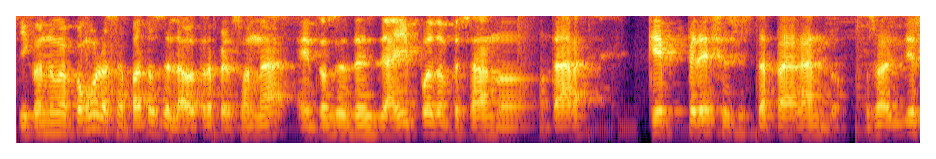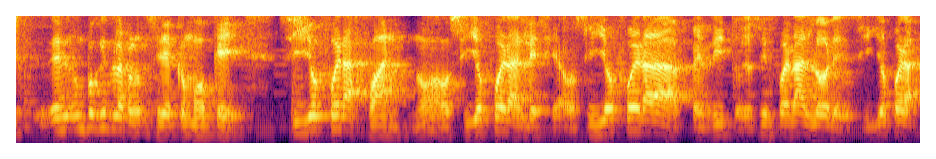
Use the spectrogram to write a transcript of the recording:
Y cuando me pongo los zapatos de la otra persona, entonces desde ahí puedo empezar a notar qué precio se está pagando. O sea, es, un poquito la pregunta sería como, ok, si yo fuera Juan, ¿no? O si yo fuera Alesia, o si yo fuera Pedrito, o si fuera Lore, si yo fuera...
